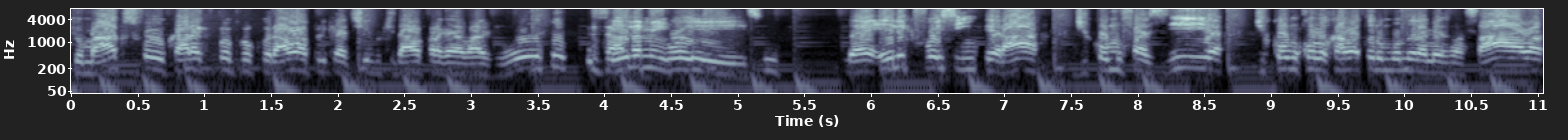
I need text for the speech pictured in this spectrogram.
que o Marcos foi o cara que foi procurar o aplicativo que dava para gravar junto. Exatamente. Ele foi né? Ele que foi se inteirar de como fazia, de como colocava todo mundo na mesma sala,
